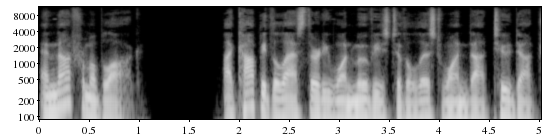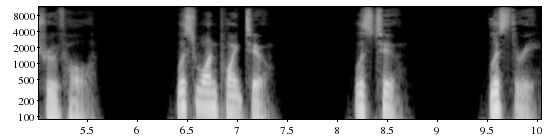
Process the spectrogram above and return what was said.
and not from a blog. I copied the last 31 movies to the list 1.2. Truth hole. List 1.2. List 2. List 3.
